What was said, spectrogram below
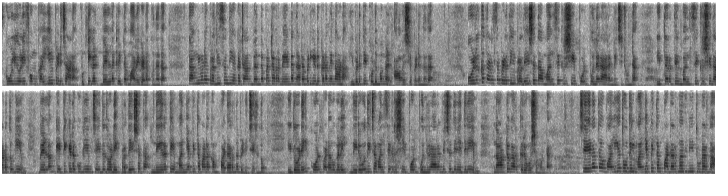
സ്കൂൾ യൂണിഫോം കയ്യിൽ പിടിച്ചാണ് കുട്ടികൾ വെള്ളക്കെട്ട് മറികടക്കുന്നത്. തങ്ങളുടെ പ്രതിസന്ധി അകറ്റാൻ ബന്ധപ്പെട്ടവർ വേണ്ട നടപടിയെടുക്കണമെന്നാണ് ഇവിടുത്തെ കുടുംബങ്ങൾ ആവശ്യപ്പെടുന്നത്. ഒഴുക്ക് തടസ്സപ്പെടുത്തി പ്രദേശത്ത് മത്സ്യകൃഷി ഇപ്പോൾ പുനരാരംഭിച്ചിട്ടുണ്ട്. ഇത്തരത്തിൽ മത്സ്യകൃഷി നടത്തുകയും വെള്ളം കെട്ടിക്കിടക്കുകയും ചെയ്തതോടെ പ്രദേശത്ത് നേരത്തെ മഞ്ഞപ്പിത്തമടക്കം പടർന്നു പിടിച്ചിരുന്നു. ഇതോടെ കോൾപടവുകളിൽ നിരോധിച്ച മത്സ്യകൃഷി ഇപ്പോൾ പുനരാരംഭിച്ചതിനെതിരെയും നാട്ടുകാർക്ക് രോഷമുണ്ട്. ചേനത്ത് വലിയ തോതിൽ മഞ്ഞപ്പിത്തം പടർന്നതിനെ തുടർന്ന്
